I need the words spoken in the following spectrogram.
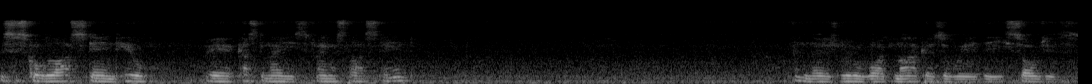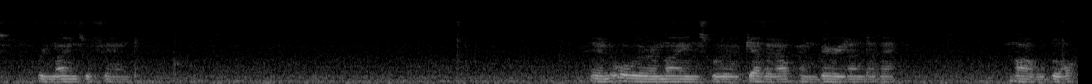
This is called Last Stand Hill, where Custer made his famous last stand. And those little white markers are where the soldiers' remains were found. And all the were gathered up and buried under that marble block.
